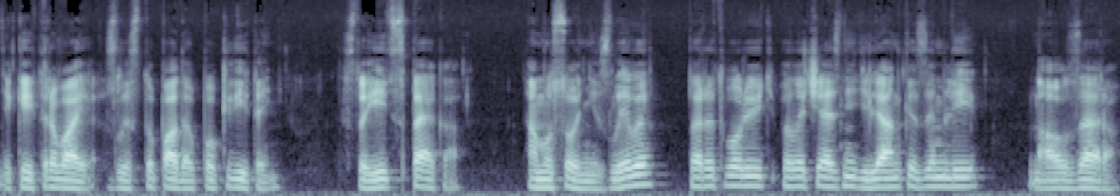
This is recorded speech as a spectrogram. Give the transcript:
який триває з листопада по квітень, стоїть спека, а мусонні зливи перетворюють величезні ділянки землі на озера.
